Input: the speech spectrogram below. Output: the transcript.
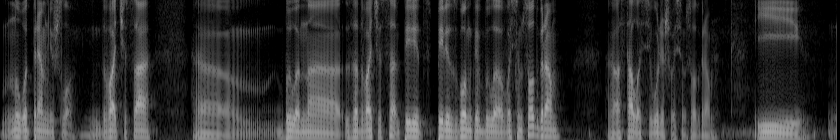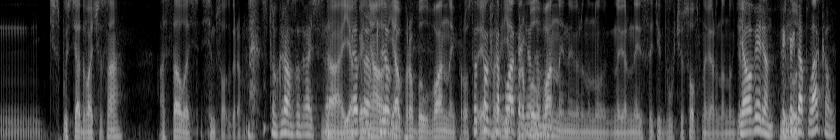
ну вот прям не шло. Два часа э, было на... За два часа, перед, перед гонкой было 800 грамм, осталось всего лишь 800 грамм. И спустя два часа осталось 700 грамм. 100 грамм за 2 часа. Да, я Это гонял, слезы. я пробыл в ванной просто. Тут я, только про- я плакать, я пробыл в думаю. ванной, наверное, ну, наверное, из этих двух часов, наверное, ну где-то. Я уверен, ты минут- когда плакал,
